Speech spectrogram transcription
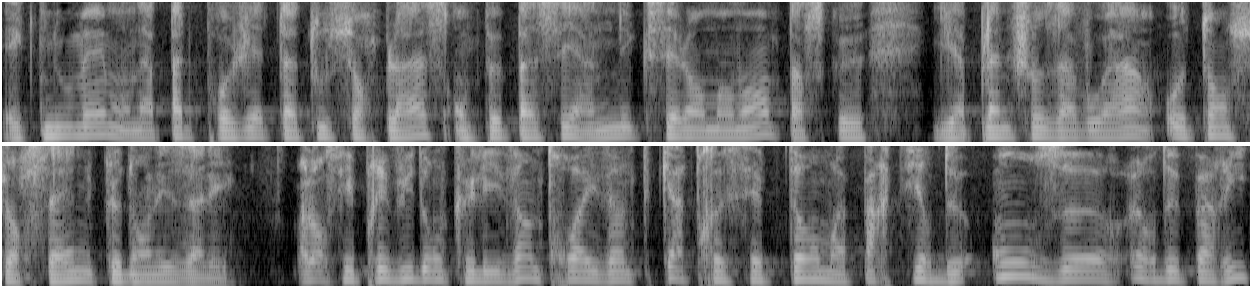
et que nous-mêmes on n'a pas de projet de tatou sur place, on peut passer un excellent moment parce que il y a plein de choses à voir autant sur scène que dans les allées. Alors c'est prévu donc les 23 et 24 septembre à partir de 11h heure de Paris.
